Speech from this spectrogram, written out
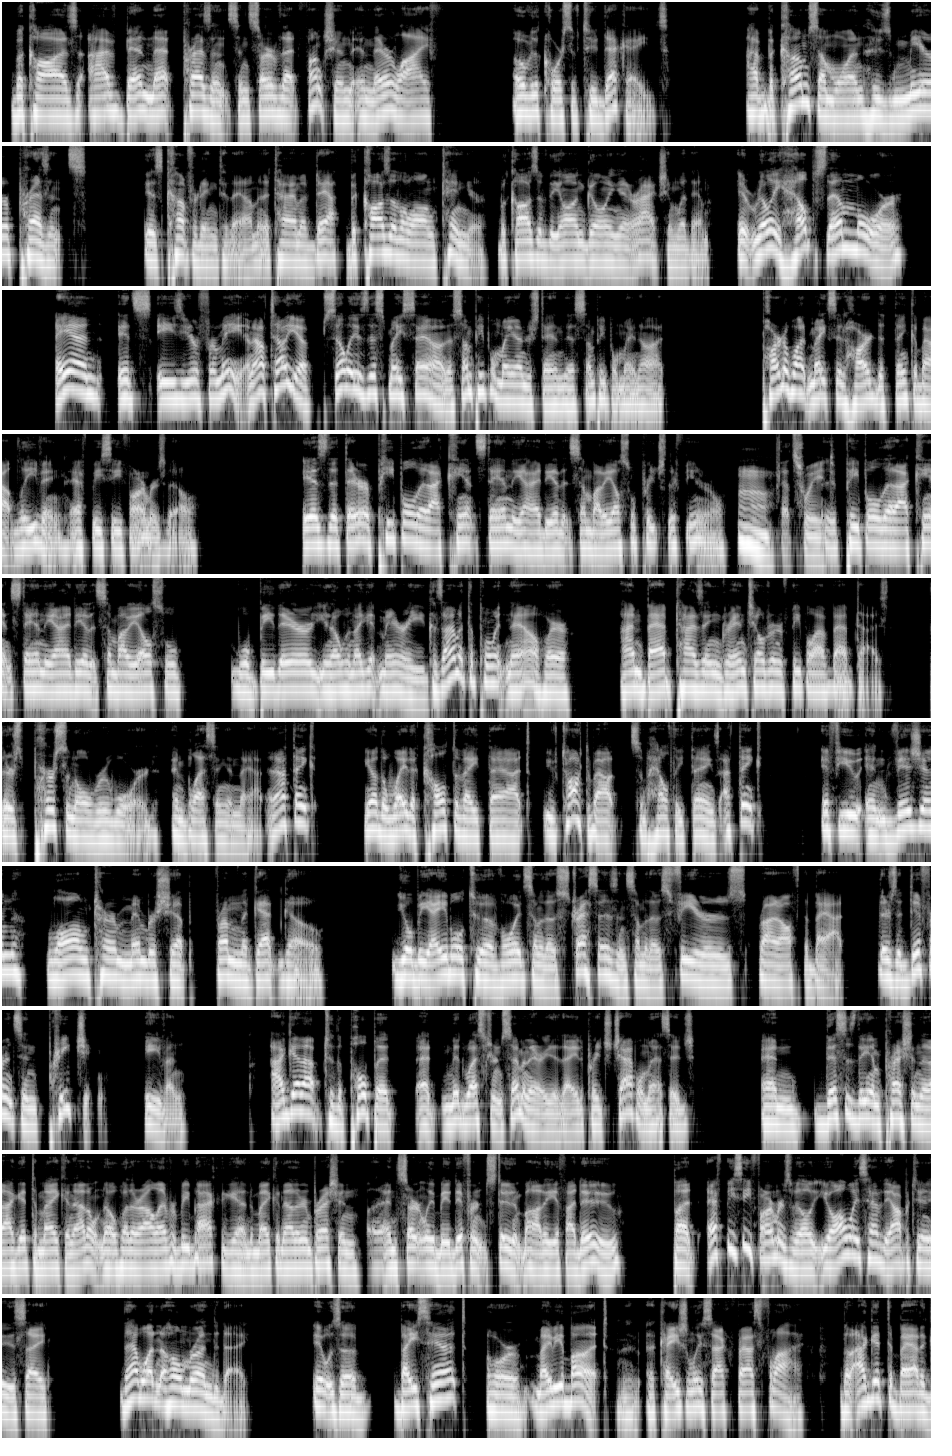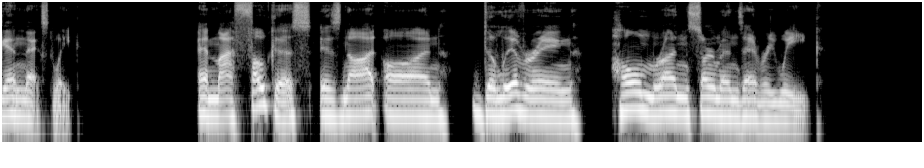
because I've been that presence and served that function in their life over the course of two decades. I've become someone whose mere presence is comforting to them in a time of death because of the long tenure, because of the ongoing interaction with them. It really helps them more and it's easier for me. And I'll tell you, silly as this may sound, some people may understand this, some people may not. Part of what makes it hard to think about leaving FBC Farmersville is that there are people that I can't stand the idea that somebody else will preach their funeral. Mm, that's sweet. People that I can't stand the idea that somebody else will will be there, you know, when they get married. Because I'm at the point now where I'm baptizing grandchildren of people I've baptized. There's personal reward and blessing in that. And I think, you know, the way to cultivate that, you've talked about some healthy things. I think if you envision long term membership from the get go, you'll be able to avoid some of those stresses and some of those fears right off the bat. There's a difference in preaching, even. I get up to the pulpit at Midwestern Seminary today to preach chapel message. And this is the impression that I get to make. And I don't know whether I'll ever be back again to make another impression and certainly be a different student body if I do. But FBC Farmersville, you always have the opportunity to say, that wasn't a home run today. It was a base hit or maybe a bunt, occasionally sacrifice fly. But I get to bat again next week. And my focus is not on delivering home run sermons every week.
